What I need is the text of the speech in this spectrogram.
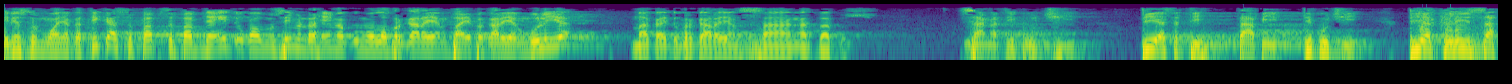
Ini semuanya ketika sebab-sebabnya itu kaum muslimin rahimakumullah perkara yang baik, perkara yang mulia, maka itu perkara yang sangat bagus. Sangat dipuji. Dia sedih tapi dipuji. Dia gelisah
